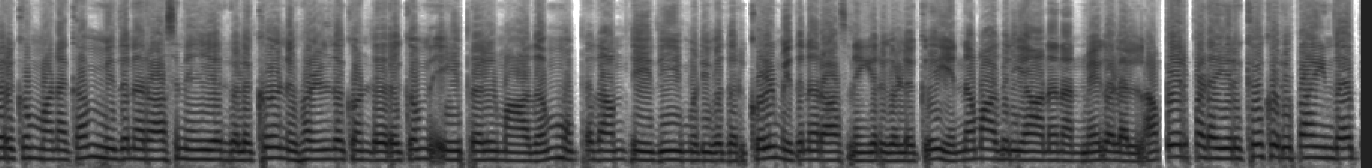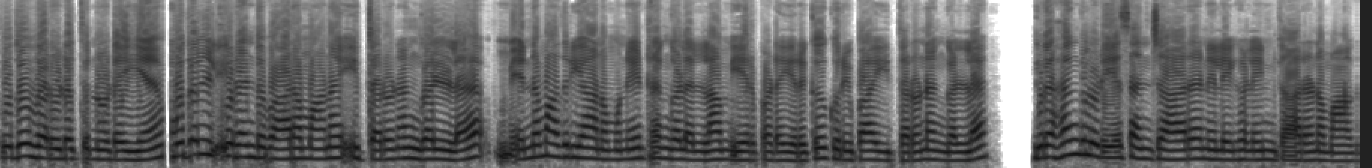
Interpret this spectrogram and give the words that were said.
அனைவருக்கும் வணக்கம். மிதுன ராசினேயர்களுக்கு நிகழ்ந்து கொண்டிருக்கும் ஏப்ரல் மாதம் முப்பதாம் தேதி முடிவதற்குள் மிதுன ராசினேயர்களுக்கு என்ன மாதிரியான நன்மைகள் எல்லாம் ஏற்பட இருக்கு? குறிப்பா இந்த புது வருடத்தினுடைய முதல் இரண்டு வாரமான இத்தருணங்கள்ல என்ன மாதிரியான முன்னேற்றங்கள் எல்லாம் ஏற்பட இருக்கு? குறிப்பா இத்தருணங்கள்ல கிரகங்களுடைய சஞ்சார நிலைகளின் காரணமாக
